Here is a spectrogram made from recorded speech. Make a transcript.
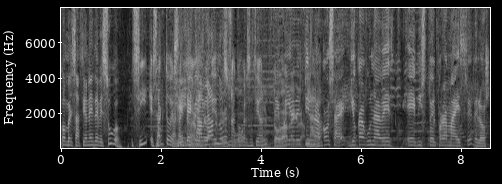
conversaciones de besugo. Sí, exacto. ¿No? Que exacto. alguien te está hablando. Es una conversación. Te voy a decir Claro. una cosa, ¿eh? Yo que alguna vez he visto el programa ese de los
